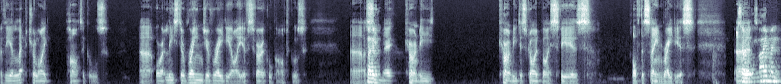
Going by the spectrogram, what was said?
of the electrolyte particles, uh, or at least a range of radii of spherical particles? Uh, I assume they're currently currently described by spheres of the same radius. So at the moment,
